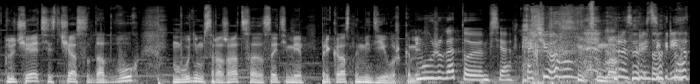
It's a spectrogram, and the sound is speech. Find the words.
включайте с часа до двух, мы будем сражаться с этими прекрасными девушками. Мы уже готовимся. Хочу раскрыть секрет.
